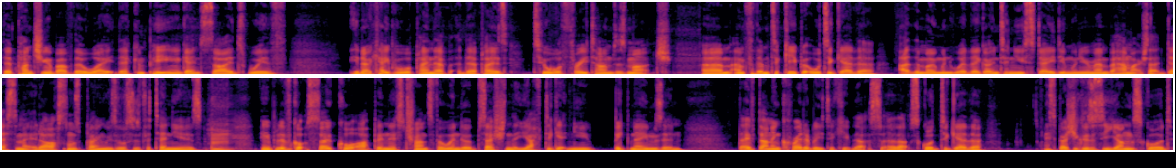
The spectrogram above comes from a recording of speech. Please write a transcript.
They're punching above their weight. They're competing against sides with, you know, capable of playing their their players two or three times as much. Um, and for them to keep it all together at the moment where they're going to a new stadium, when you remember how much that decimated Arsenal's playing resources for 10 years, mm. people have got so caught up in this transfer window obsession that you have to get new big names in. They've done incredibly to keep that, uh, that squad together, especially because it's a young squad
